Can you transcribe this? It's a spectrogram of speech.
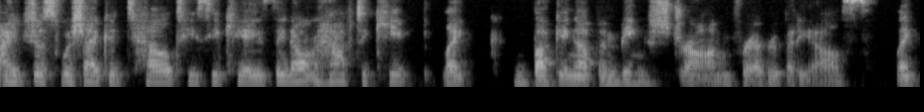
I just wish I could tell TCKs they don't have to keep like bucking up and being strong for everybody else. Like,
